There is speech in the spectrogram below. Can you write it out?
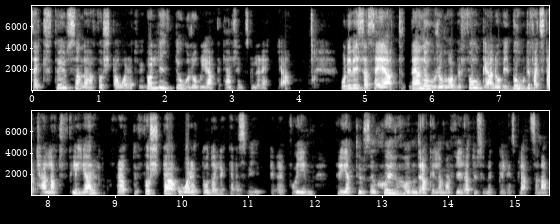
6000 det här första året. Vi var lite oroliga att det kanske inte skulle räcka. Och det visade sig att den oron var befogad och vi borde faktiskt ha kallat fler. För att det första året då, då lyckades vi eh, få in 3700 till de här 4000 utbildningsplatserna.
